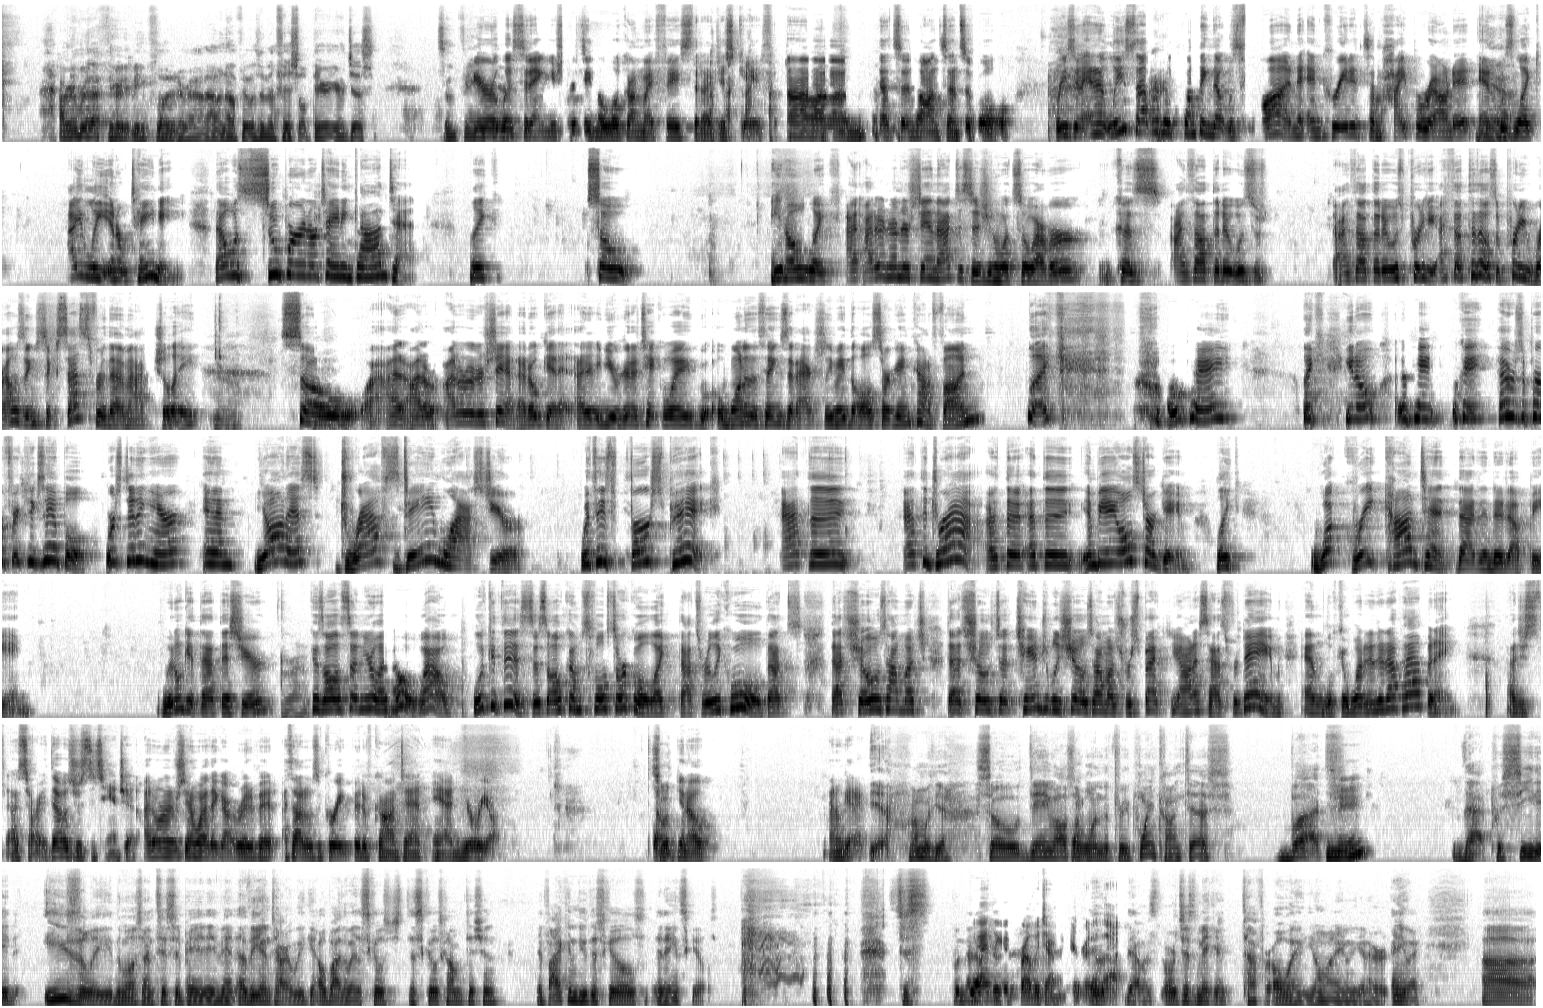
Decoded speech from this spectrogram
I remember that theory being floated around. I don't know if it was an official theory or just some fan. If you're theory. listening, you should have seen the look on my face that I just gave. um, that's a nonsensical reason, and at least that was like something that was fun and created some hype around it, and yeah. was like highly entertaining. That was super entertaining content. Like, so, you know, like I, I didn't understand that decision whatsoever because I thought that it was, I thought that it was pretty, I thought that that was a pretty rousing success for them actually. Yeah. So I, I don't I don't understand. I don't get it. I, you're going to take away one of the things that actually made the All Star game kind of fun. Like, okay, like, you know, okay, okay, here's a perfect example. We're sitting here and Giannis drafts Dame last year with his first pick at the at the draft at the at the NBA All-Star game. Like what great content that ended up being. We don't get that this year because right. all of a sudden you're like, oh wow, look at this! This all comes full circle. Like that's really cool. That's that shows how much that shows that tangibly shows how much respect Giannis has for Dame. And look at what ended up happening. I just, I'm sorry, that was just a tangent. I don't understand why they got rid of it. I thought it was a great bit of content, and here we are. So, so you know, I don't get it. Yeah, I'm with you. So Dame also yeah. won the three point contest, but mm-hmm. that preceded easily the most anticipated event of the entire weekend. Oh, by the way, the skills the skills competition. If I can do the skills, it ain't skills. just putting that. Yeah, I think there. it's probably time to get rid of that. That was, or just make it tougher. Oh wait, you don't want anyone to get hurt. Anyway, uh,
